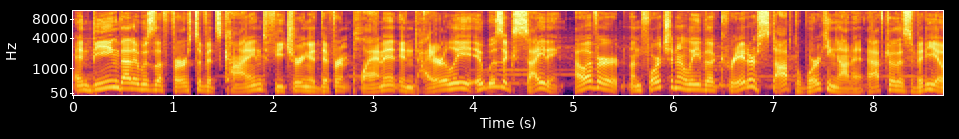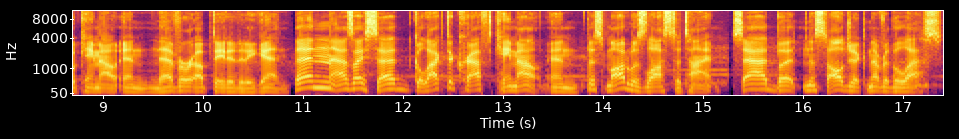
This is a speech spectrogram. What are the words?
And being that it was the first of its kind, featuring a different planet entirely, it was exciting. However, unfortunately, the creator stopped working on it after this video came out and never updated it again. Then, as I said, Galacticraft came out, and this mod was lost to time. Sad, but nostalgic nevertheless.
